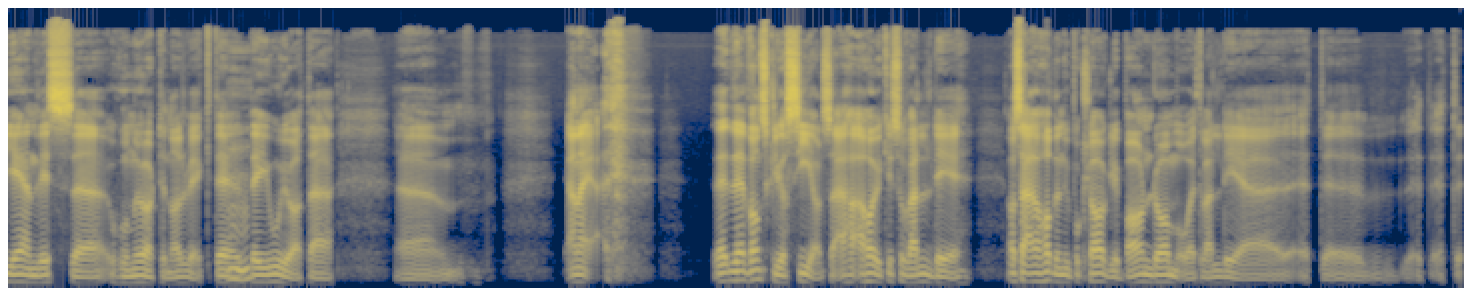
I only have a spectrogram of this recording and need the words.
gi en viss uh, honnør til Narvik. Det, det gjorde jo at jeg Ja, nei det, det er vanskelig å si, altså. Jeg, jeg har jo ikke så veldig Altså, jeg hadde en upåklagelig barndom og et veldig eh, et, eh, et, et,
